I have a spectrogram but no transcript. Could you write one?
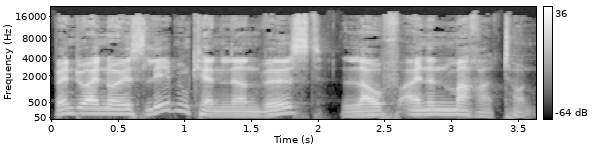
Wenn du ein neues Leben kennenlernen willst, lauf einen Marathon.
